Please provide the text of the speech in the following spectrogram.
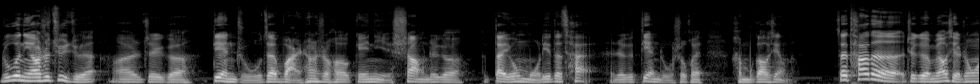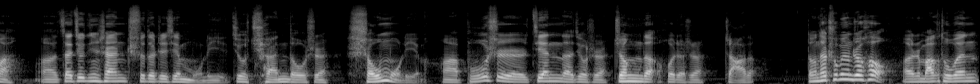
如果你要是拒绝啊，这个店主在晚上时候给你上这个带有牡蛎的菜，这个店主是会很不高兴的。在他的这个描写中啊，啊，在旧金山吃的这些牡蛎就全都是熟牡蛎了啊，不是煎的，就是蒸的或者是炸的。等他出名之后啊，这马克吐温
